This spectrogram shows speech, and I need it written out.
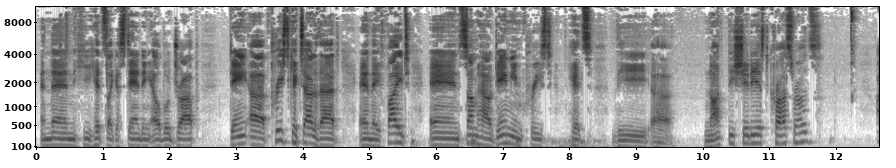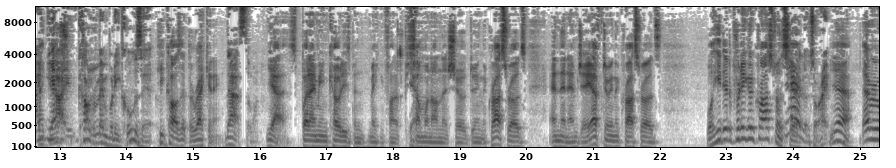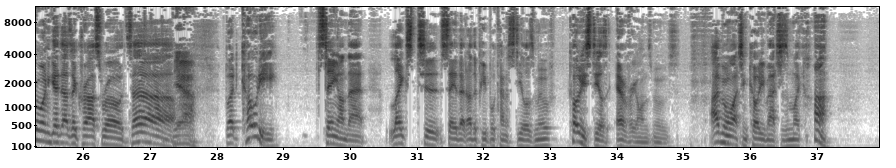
and then he hits like a standing elbow drop Da- uh, Priest kicks out of that, and they fight, and somehow Damian Priest hits the uh, not the shittiest crossroads. I, I yeah, I can't remember what he calls it. He calls it the Reckoning. That's the one. Yes, but I mean, Cody's been making fun of Yeah. someone on this show doing the crossroads, and then MJF doing the crossroads. Well, he did a pretty good crossroads Yeah, here. it looks all right. Yeah, everyone gets does a crossroads. Ah. Yeah. But Cody, staying on that, likes to say that other people kind of steal his move. Cody steals everyone's moves. I've been watching Cody matches. I'm like, huh.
